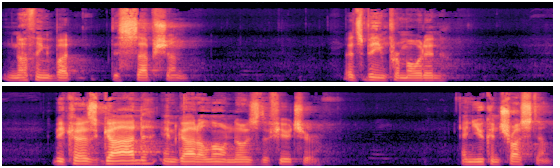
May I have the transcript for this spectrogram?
nothing but deception that's being promoted? Because God and God alone knows the future, and you can trust Him.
